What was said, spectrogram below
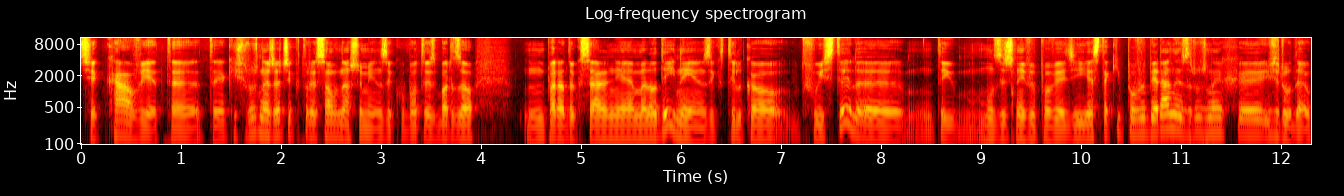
ciekawie te, te jakieś różne rzeczy, które są w naszym języku, bo to jest bardzo mm, paradoksalnie melodyjny język, tylko twój styl e, tej muzycznej wypowiedzi jest taki powybierany z różnych e, źródeł.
